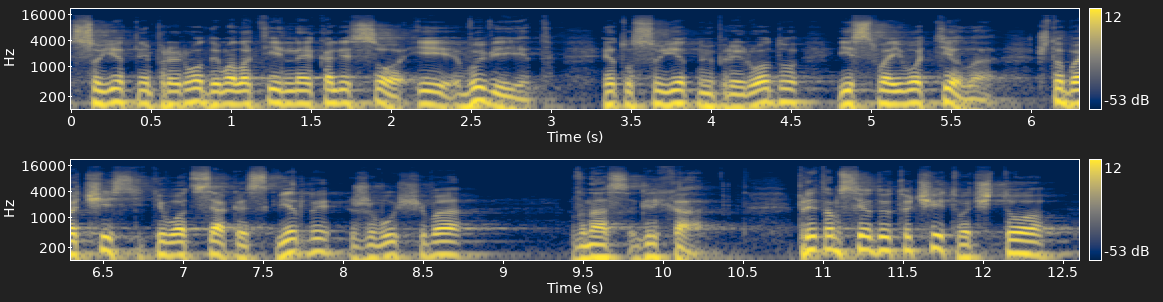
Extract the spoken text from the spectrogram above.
суетной природы молотильное колесо и вывеет эту суетную природу из своего тела, чтобы очистить его от всякой скверны, живущего в нас греха. При этом следует учитывать, что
